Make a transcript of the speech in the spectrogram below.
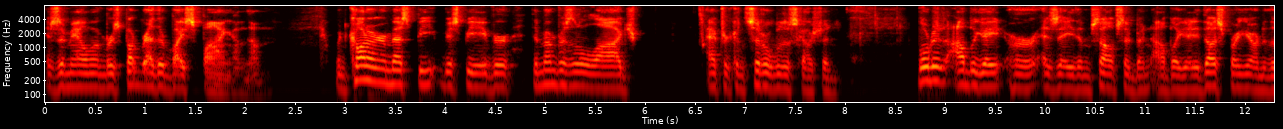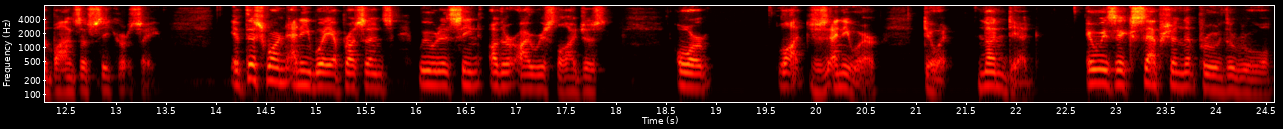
as the male members, but rather by spying on them. When caught on her misbe- misbehavior, the members of the lodge, after considerable discussion, voted to obligate her as they themselves had been obligated, thus bringing her under the bonds of secrecy. If this were in any way a precedent, we would have seen other Irish lodges or lodges anywhere do it. None did. It was the exception that proved the rule,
